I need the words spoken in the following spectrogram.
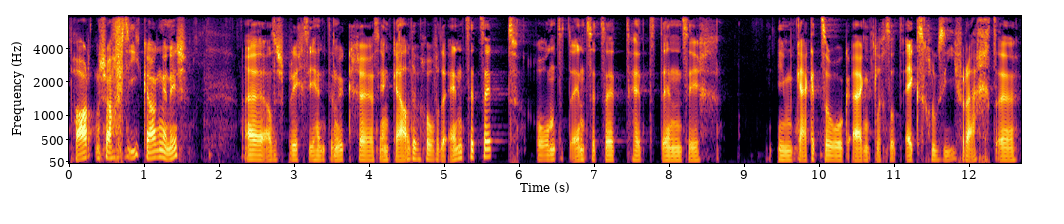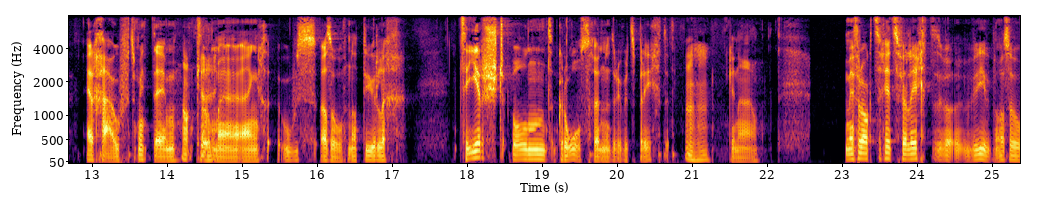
Partnerschaft eingegangen ist. Äh, also sprich, sie haben dann wirklich äh, sie haben Geld bekommen von der NZZ und die NZZ hat dann sich im Gegenzug eigentlich so das Exklusivrecht äh, erkauft mit dem, Okay. um äh, eigentlich aus, also natürlich zuerst und gross können darüber zu berichten. Mhm. Genau. Man fragt sich jetzt vielleicht, wie, also,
